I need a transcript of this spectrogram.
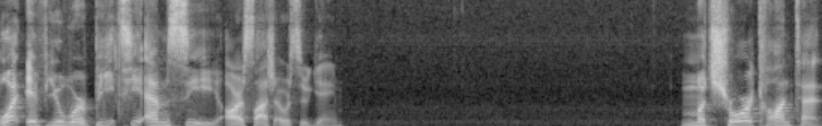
What if you were BTMC r slash Osu game? Mature content.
